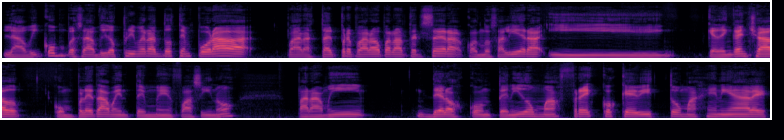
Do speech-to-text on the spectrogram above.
La vi, con, o sea, vi las primeras dos temporadas para estar preparado para la tercera cuando saliera y quedé enganchado completamente. Me fascinó. Para mí, de los contenidos más frescos que he visto, más geniales,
